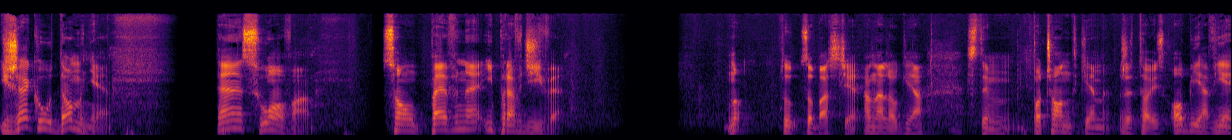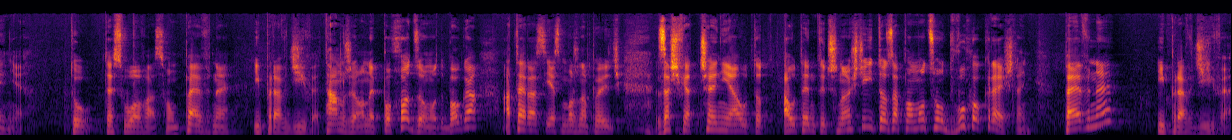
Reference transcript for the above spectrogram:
I rzekł do mnie: Te słowa są pewne i prawdziwe. No, tu zobaczcie, analogia z tym początkiem, że to jest objawienie. Tu te słowa są pewne i prawdziwe. Tam, że one pochodzą od Boga, a teraz jest, można powiedzieć, zaświadczenie auto, autentyczności i to za pomocą dwóch określeń: pewne i prawdziwe.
